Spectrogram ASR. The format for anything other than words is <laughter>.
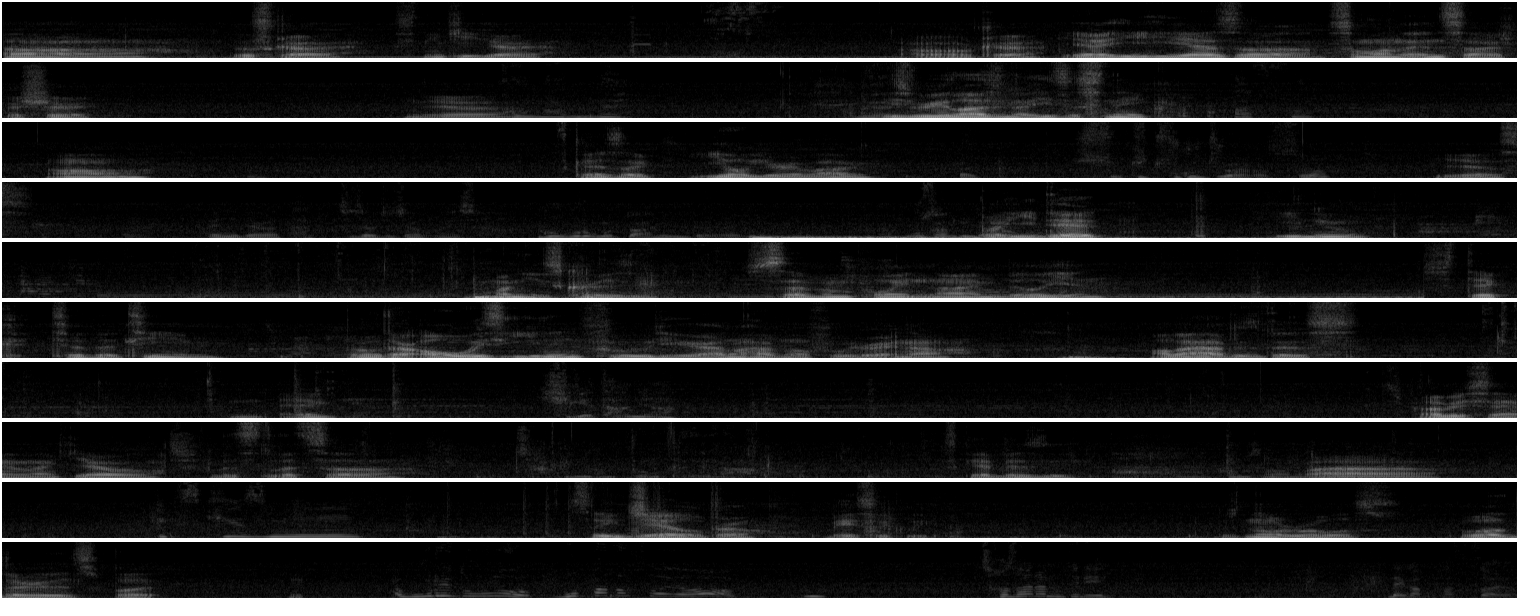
Uh, this guy. Sneaky guy. Oh, okay. Yeah, he, he has uh, some on the inside for sure. Yeah. He's realizing that he's a snake. Aw. This guy's like, yo, you're alive? Yes. But he did. He knew is crazy. 7.9 billion. Stick to the team. Bro, they're always eating food here. I don't have no food right now. All I have is this. An egg? It's probably saying like, yo, let's, let's, uh, let's get busy. Wow. Excuse me. It's like jail, bro. Basically. There's no rules. Well, there is, but 우리도 못 받았어요. 저 사람들이 내가 봤어요.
